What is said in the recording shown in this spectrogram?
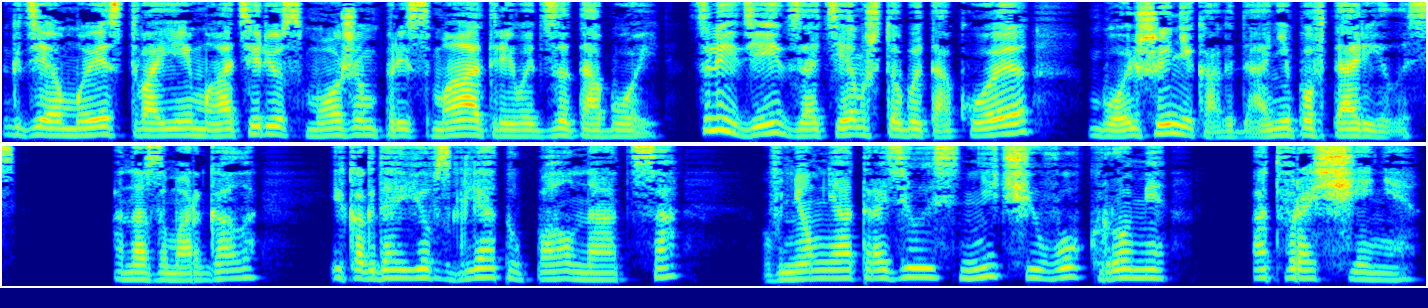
где мы с твоей матерью сможем присматривать за тобой, следить за тем, чтобы такое больше никогда не повторилось». Она заморгала, и когда ее взгляд упал на отца, в нем не отразилось ничего, кроме отвращения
